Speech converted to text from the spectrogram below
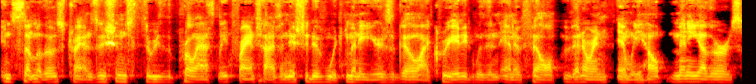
in some of those transitions through the Pro Athlete Franchise Initiative, which many years ago I created with an NFL veteran, and we helped many others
